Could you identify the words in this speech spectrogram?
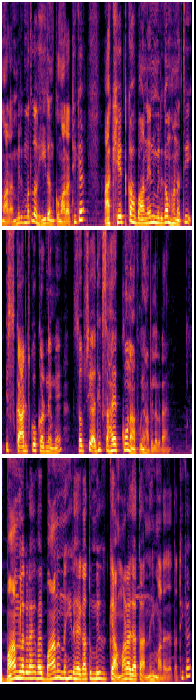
मारा। मृग मतलब हिरन को मारा, ठीक है? आखेट कह बानेन मृगम हनती, इस कार्य को करने में सबसे अधिक सहायक कौन आपको यहाँ पे लग रहा है? बाण लग रहा है, भाई बाण नहीं रहेगा तो मृग क्या, मारा जाता? नहीं मारा जाता, ठीक है?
